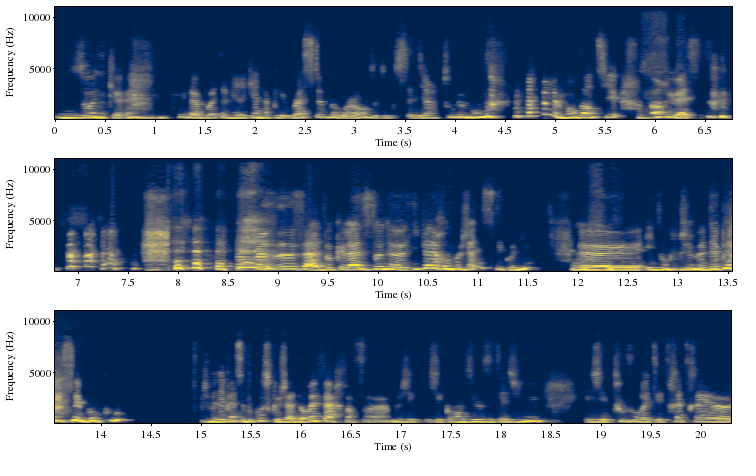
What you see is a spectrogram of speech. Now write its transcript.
une zone que, la boîte américaine appelait Rest of the World, donc c'est-à-dire tout le monde, le monde entier, hors US. donc la zone hyper homogène, c'est connu. et donc, je me déplaçais beaucoup je me déplaçais beaucoup, ce que j'adorais faire. Enfin, ça, j'ai grandi aux États-Unis et j'ai toujours été très, très euh,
